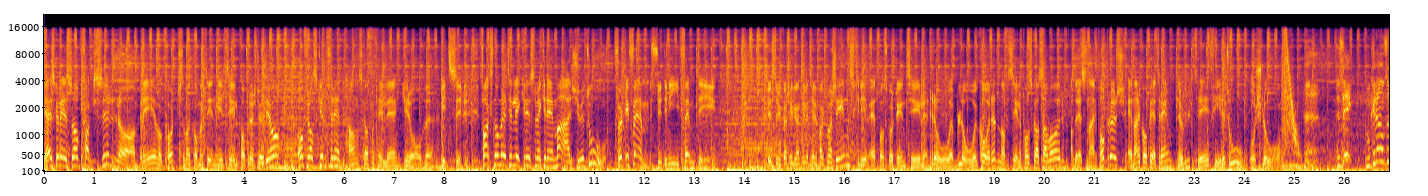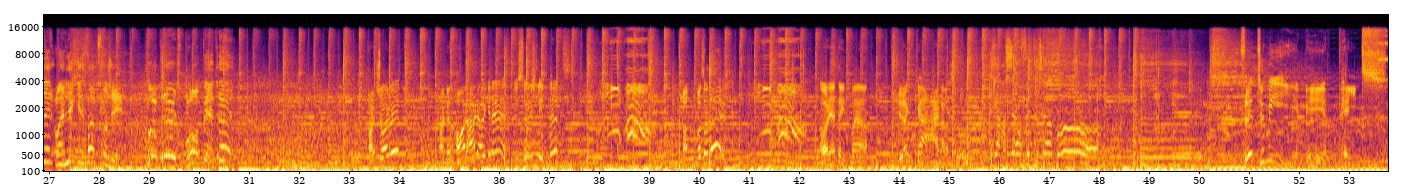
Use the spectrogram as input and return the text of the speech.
Jeg skal lese opp fakser og brev og kort som har kommet inn hit til Poprush-studio. Og frosken Fred han skal fortelle grove vitser. Faksnummeret til Lekkerys med krema er 22 45 79 50. Hvis du ikke har tilgang til en telefaksmaskin, skriv et postkort inn til Råe blåe Kåre, den offisielle postkassa vår. Adressen er Poprush, NRK P3, 0342 Oslo. Musikk, konkurranser og en lekker faksmaskin. Poprush på P3! Hardt så, Arvid. Vært en hard her, har du ikke det? Du ser litt sliten ut. Hva, hva sa du? Det var det jeg tenkte meg, ja. Du er gæren, altså. Fred to me med pels.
